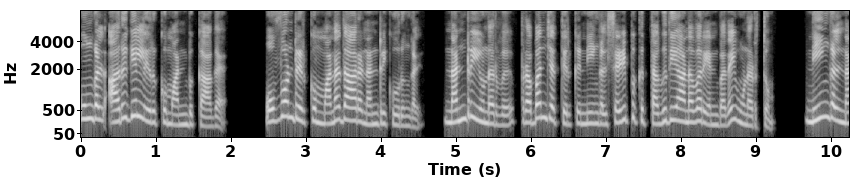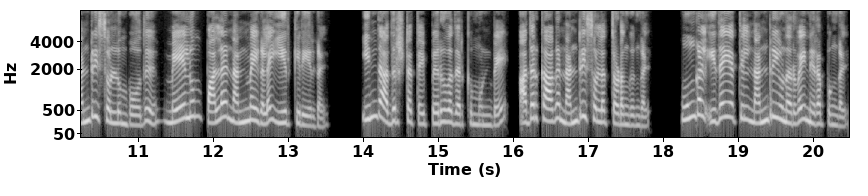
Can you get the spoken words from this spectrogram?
உங்கள் அருகில் இருக்கும் அன்புக்காக. ஒவ்வொன்றிற்கும் மனதார நன்றி கூறுங்கள். நன்றியுணர்வு பிரபஞ்சத்திற்கு நீங்கள் செழிப்புக்குத் தகுதியானவர் என்பதை உணர்த்தும். நீங்கள் நன்றி சொல்லும்போது மேலும் பல நன்மைகளை ஈர்க்கிறீர்கள். இந்த அதிர்ஷ்டத்தை பெறுவதற்கு முன்பே அதற்காக நன்றி சொல்லத் தொடங்குங்கள். உங்கள் இதயத்தில் நன்றியுணர்வை நிரப்புங்கள்.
